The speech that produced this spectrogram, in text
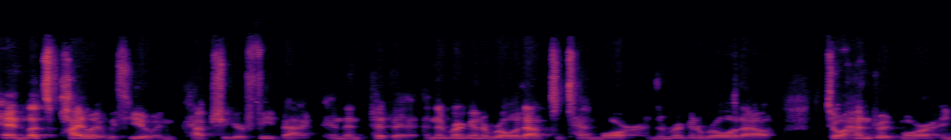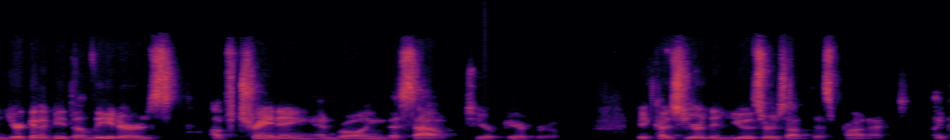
and let's pilot with you and capture your feedback and then pivot. And then we're going to roll it out to 10 more and then we're going to roll it out to 100 more. And you're going to be the leaders of training and rolling this out to your peer group because you're the users of this product. Like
